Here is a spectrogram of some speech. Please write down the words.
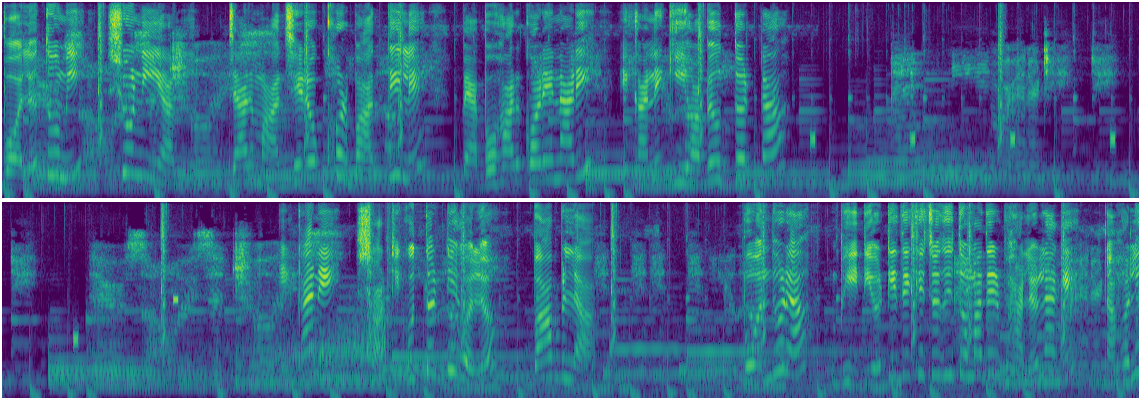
বলো তুমি শুনি আমি। যার মাঝের অক্ষর বাদ দিলে ব্যবহার করে নারী। এখানে কি হবে উত্তরটা? সঠিক উত্তরটি হলো বাবলা। বন্ধুরা, ভিডিওটি দেখে যদি তোমাদের ভালো লাগে, তাহলে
